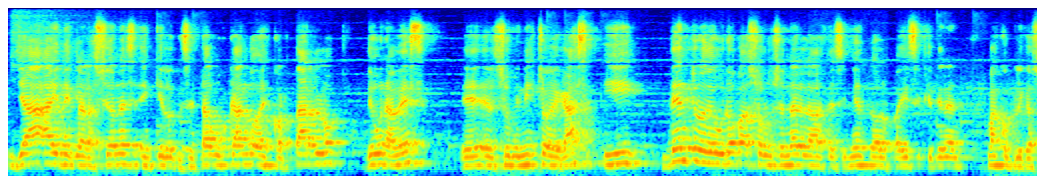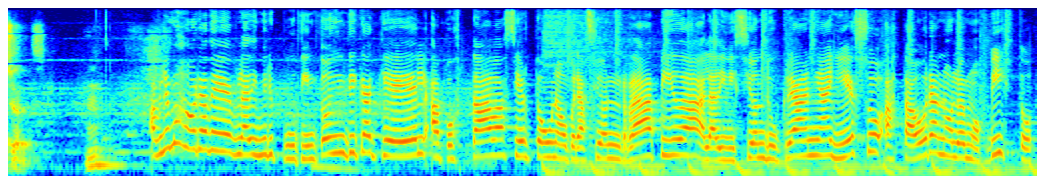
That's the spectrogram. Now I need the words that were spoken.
ya hay declaraciones en que lo que se está buscando es cortarlo de una vez el suministro de gas y dentro de Europa solucionar el abastecimiento de los países que tienen más complicaciones. ¿Mm? Hablemos ahora de Vladimir Putin. Todo indica que él apostaba ¿cierto? a una operación rápida, a la división de Ucrania, y eso hasta ahora no lo hemos visto.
